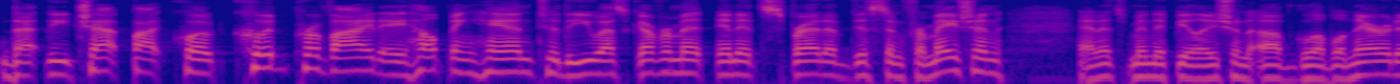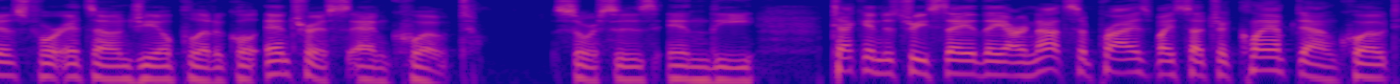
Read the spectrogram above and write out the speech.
that the chatbot, quote, could provide a helping hand to the U.S. government in its spread of disinformation and its manipulation of global narratives for its own geopolitical interests, end quote. Sources in the tech industry say they are not surprised by such a clampdown. Quote,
